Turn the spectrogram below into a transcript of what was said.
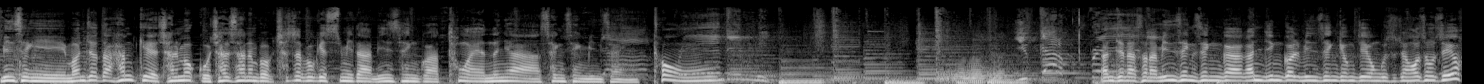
민생이 먼저다 함께 잘 먹고 잘 사는 법 찾아보겠습니다. 민생과 통하였느냐 생생민생 통 안진아서나 민생생각 안진걸 민생경제연구소장 어서 오세요.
